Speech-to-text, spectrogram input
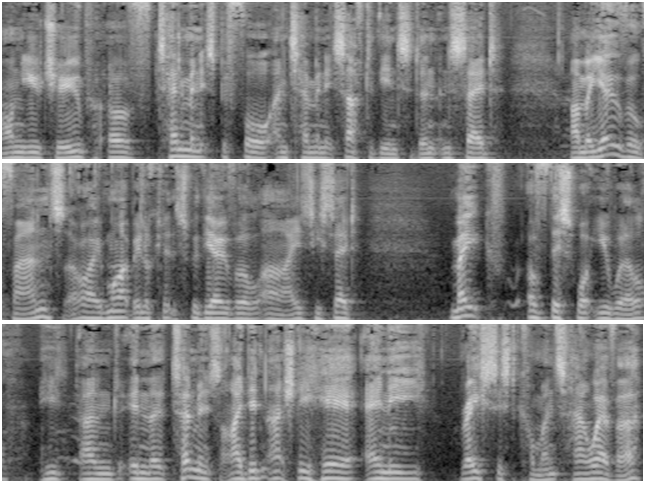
on YouTube of ten minutes before and ten minutes after the incident, and said, "I'm a Yeovil fan, so I might be looking at this with Yeovil eyes." He said. Make of this what you will. He and in the ten minutes, I didn't actually hear any racist comments. However,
